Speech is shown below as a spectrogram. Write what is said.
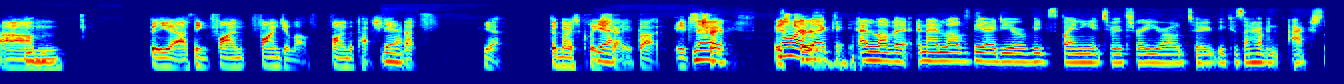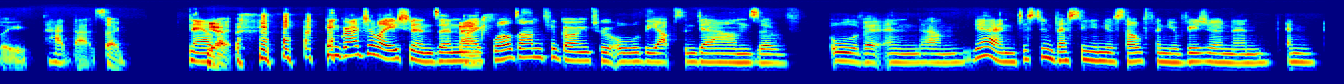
um mm-hmm. but yeah i think find find your love find the passion yeah. that's yeah the most cliche yeah. but it's no. true it's no, true. I like it. I love it. And I love the idea of explaining it to a three year old too, because I haven't actually had that. So now yeah. it. Congratulations. And Thanks. like, well done for going through all the ups and downs of all of it. And um, yeah, and just investing in yourself and your vision. And, and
